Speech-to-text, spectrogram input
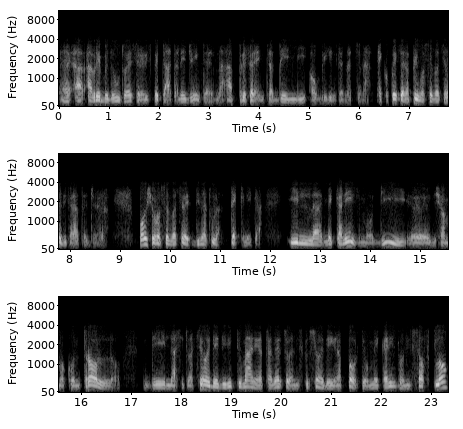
eh, avrebbe dovuto essere rispettata legge interna a preferenza degli obblighi internazionali. Ecco, questa è la prima osservazione di carattere generale. Poi c'è un'osservazione di natura tecnica. Il meccanismo di eh, diciamo, controllo della situazione dei diritti umani attraverso la discussione dei rapporti è un meccanismo di soft law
